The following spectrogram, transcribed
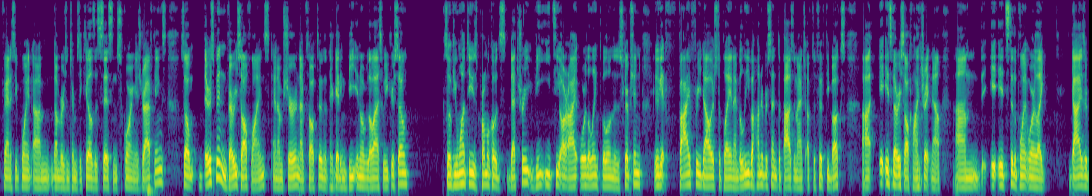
fantasy point um, numbers in terms of kills, assists, and scoring as DraftKings. So there's been very soft lines, and I'm sure, and I've talked to them that they're getting beaten over the last week or so. So if you want to use promo codes VETRI, V-E-T-R-I, or the link below in the description, you'll get five free dollars to play, and I believe 100% deposit match up to 50 bucks. Uh, it, it's very soft lines right now. Um, it, it's to the point where like guys are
